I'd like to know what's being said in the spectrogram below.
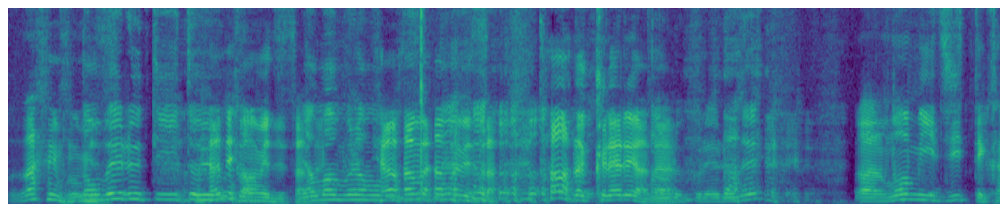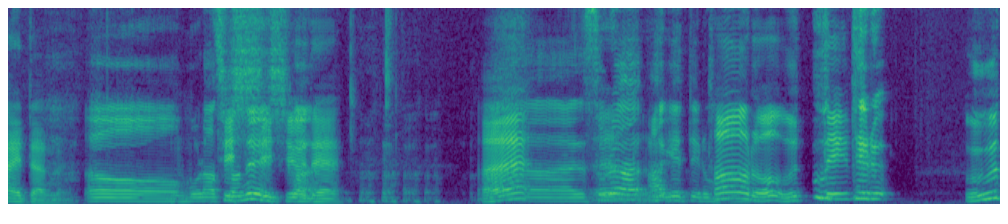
ー、何もノベルティという何かもみじさん山村もみじさん。山村もみじさん。タオルくれるよね。タオルくれるね。あのもみじって書いてあるのああもらったね。刺繍で。え？それはあげてるタオルを売って売ってる。売っ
